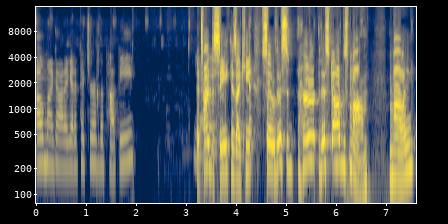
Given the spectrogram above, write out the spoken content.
Oh my god, I get a picture of the puppy. It's hard to see because I can't. So this her this dog's mom, Molly,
